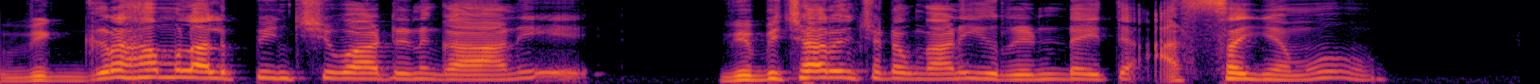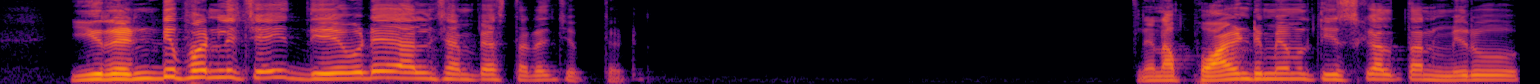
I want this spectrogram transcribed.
విగ్రహములు అల్పించి వాటిని కానీ వ్యభిచారించడం కానీ ఈ రెండు అయితే అసహ్యము. ఈ రెండు పనులు చేయి దేవుడే వాళ్ళని చంపేస్తాడని చెప్తాడు. నేను ఆ పాయింట్ మేము తీసుకెళ్తాను. మీరు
